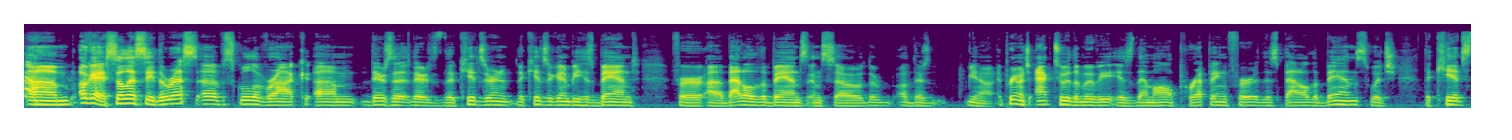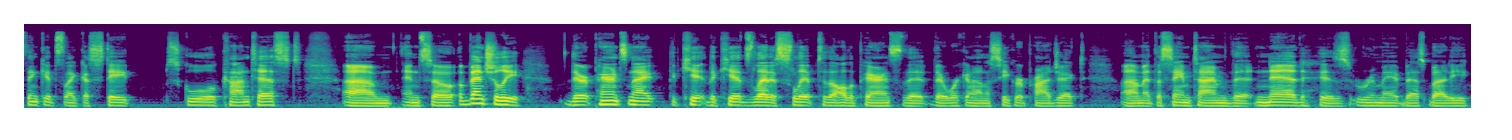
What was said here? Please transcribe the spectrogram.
Um, okay, so let's see the rest of School of Rock. Um, there's a there's the kids are in the kids are going to be his band for uh, Battle of the Bands, and so the uh, there's you know pretty much Act Two of the movie is them all prepping for this Battle of the Bands, which the kids think it's like a state school contest, um, and so eventually. They're parents' night. The kid, the kids let it slip to the, all the parents that they're working on a secret project. Um, at the same time that Ned, his roommate, best buddy,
